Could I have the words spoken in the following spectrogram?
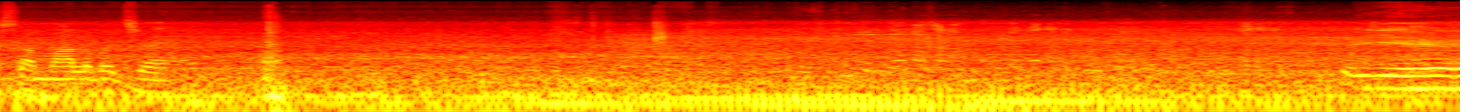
असा मालबच आहे. ये.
